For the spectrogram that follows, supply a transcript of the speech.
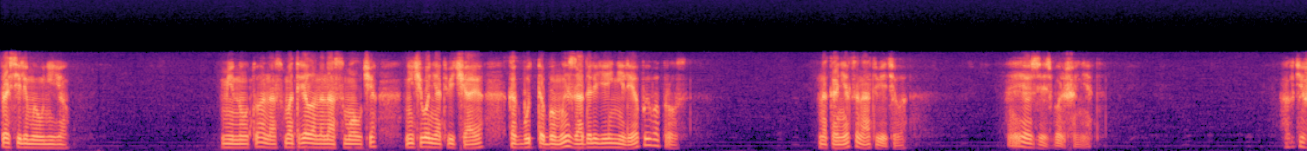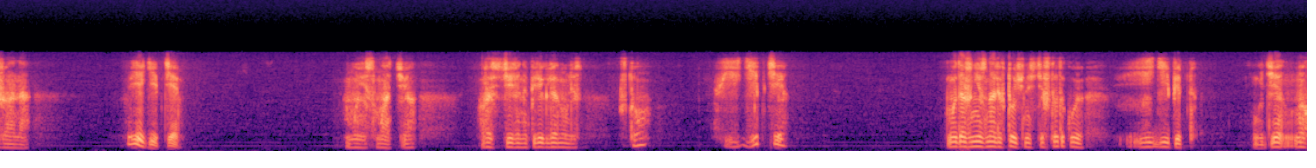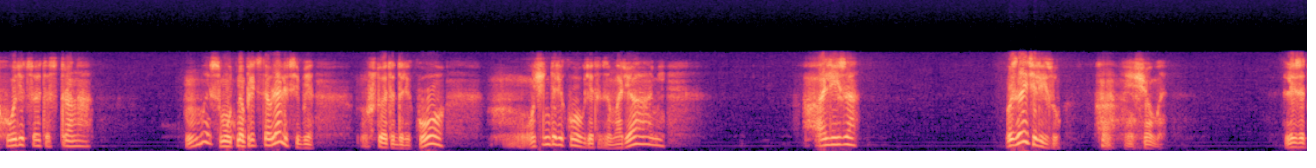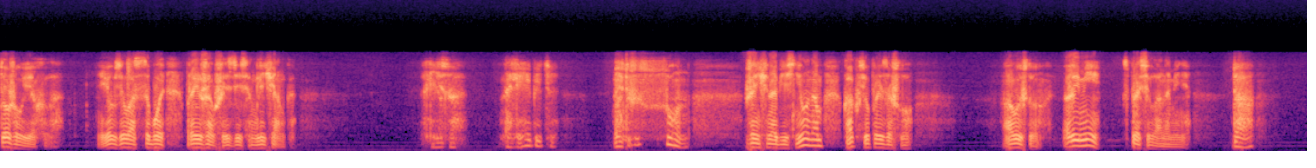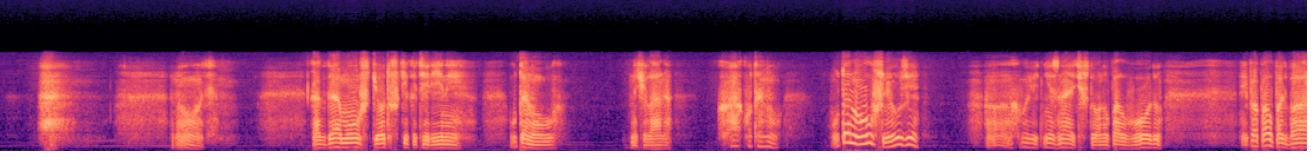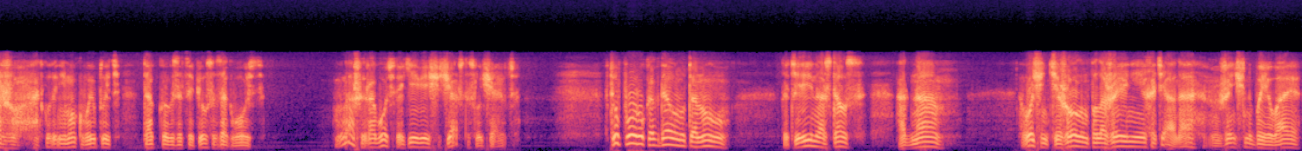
спросили мы у нее. Минуту она смотрела на нас молча, ничего не отвечая, как будто бы мы задали ей нелепый вопрос. Наконец она ответила. Ее здесь больше нет. А где же она? В Египте. Мы с Маттио растерянно переглянулись. Что? Египте? Мы даже не знали в точности, что такое Египет, где находится эта страна. Мы смутно представляли себе, что это далеко, очень далеко, где-то за морями. А Лиза? Вы знаете Лизу? Ха, еще бы. Лиза тоже уехала. Ее взяла с собой проезжавшая здесь англичанка. Лиза на лебеде? Но это же сон. Женщина объяснила нам, как все произошло. «А вы что, Реми?» — спросила она меня. «Да». «Ну вот, когда муж тетушки Катерины утонул, — начала она. «Как утонул?» «Утонул в шлюзе». «Ах, вы ведь не знаете, что он упал в воду и попал под баржу, откуда не мог выплыть, так как зацепился за гвоздь. В нашей работе такие вещи часто случаются. В ту пору, когда он утонул, Катерина осталась одна в очень тяжелом положении, хотя она женщина боевая.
